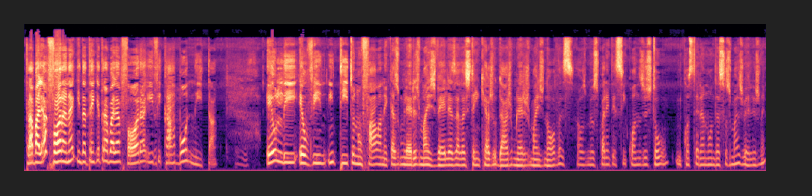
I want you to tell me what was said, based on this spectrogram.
trabalhar fora, né? Ainda tem que trabalhar fora e ficar bonita. Eu li, eu vi em Tito não fala, né, que as mulheres mais velhas, elas têm que ajudar as mulheres mais novas. Aos meus 45 anos eu estou me considerando uma dessas mais velhas, né?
